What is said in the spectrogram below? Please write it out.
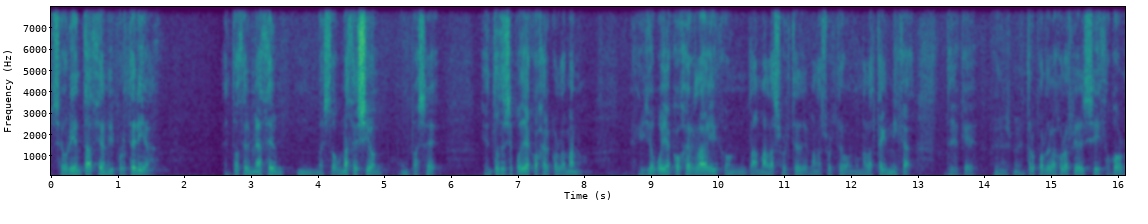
se orienta hacia mi portería. Entonces me hace un- un- esto, una cesión, un pase, y entonces se podía coger con la mano. Y yo voy a cogerla y con la mala suerte, de mala suerte o mala técnica, de que me entró por debajo de las piernas y se hizo gol.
